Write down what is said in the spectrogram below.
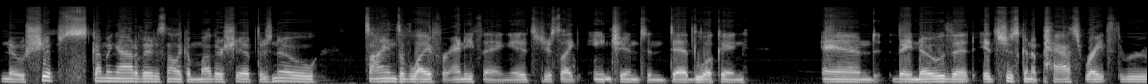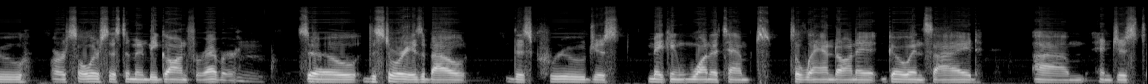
no ships coming out of it. It's not like a mothership. There's no signs of life or anything. It's just like ancient and dead looking, and they know that it's just going to pass right through our solar system and be gone forever. mm, So the story is about this crew just making one attempt to land on it, go inside, um, and just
